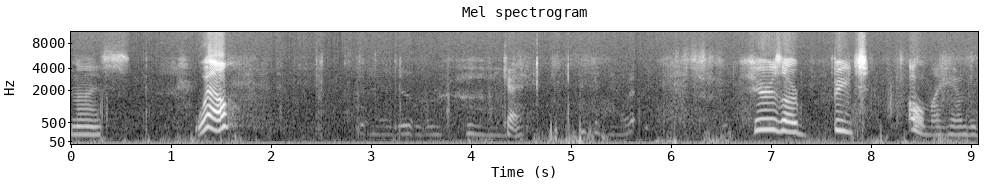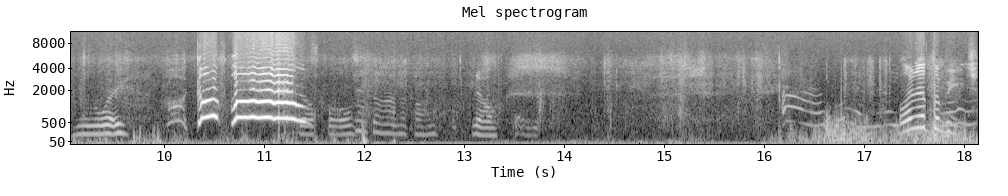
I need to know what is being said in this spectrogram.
nice. Well. Okay. Here's our beach. Oh, my hands are in the way. Golf balls! Golf balls. No. One at the beach.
